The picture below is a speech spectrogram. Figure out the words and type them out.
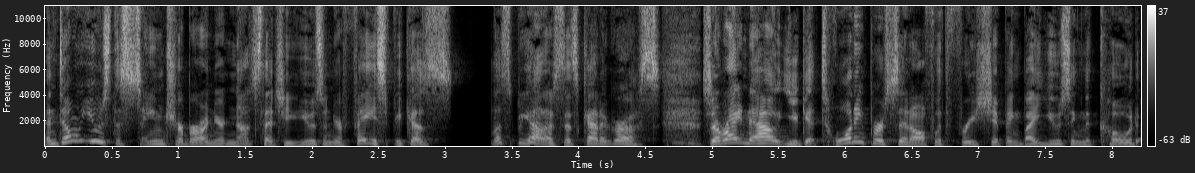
And don't use the same trimmer on your nuts that you use on your face because let's be honest, that's kind of gross. So right now, you get 20% off with free shipping by using the code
